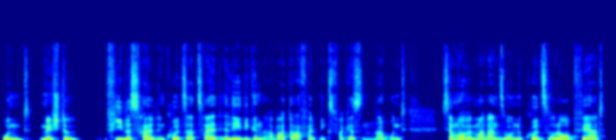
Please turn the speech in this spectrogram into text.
und möchte vieles halt in kurzer Zeit erledigen, aber darf halt nichts vergessen. Ne? Und ich sag mal, wenn man dann so eine Kurzurlaub fährt,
